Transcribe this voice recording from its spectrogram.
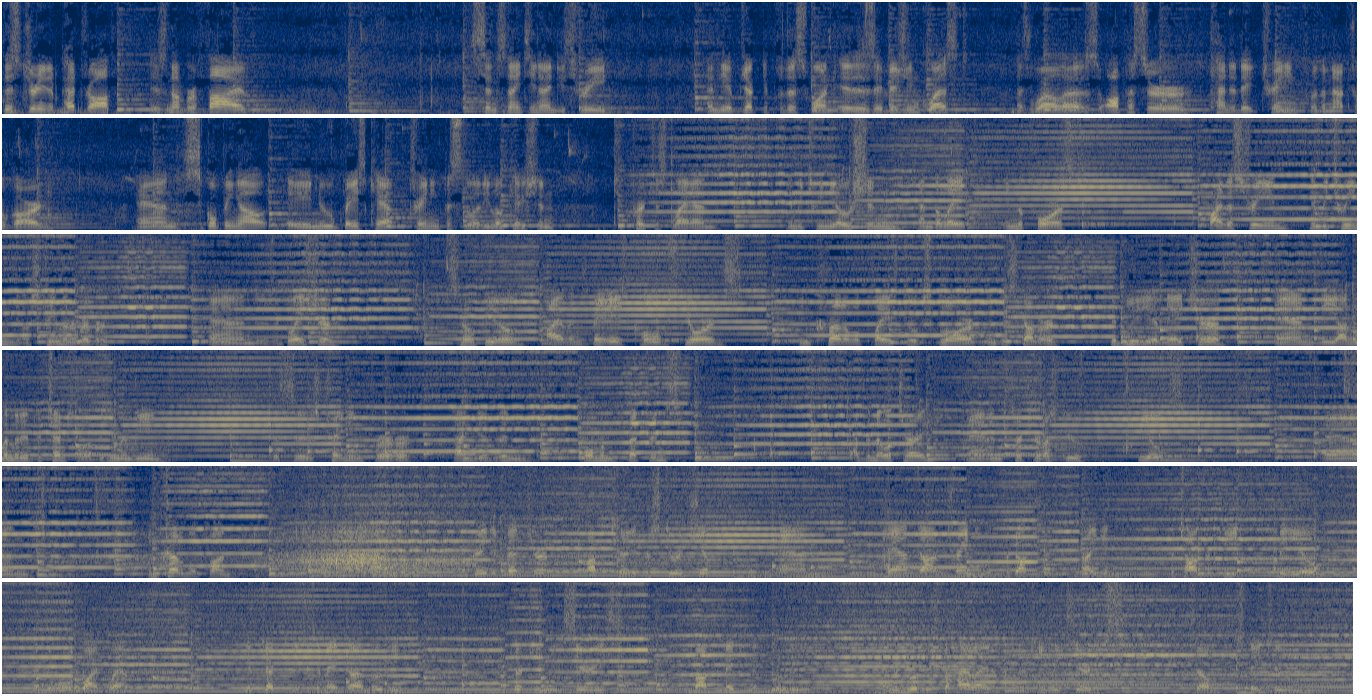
This journey to Petrof is number five since 1993 and the objective for this one is a vision quest as well as officer candidate training for the Natural Guard and scoping out a new base camp training facility location to purchase land in between the ocean and the lake in the forest by the stream in between a stream and a river and there's a glacier, snowfield, islands, bays, coves, fjords. Incredible place to explore and discover the beauty of nature and the unlimited potential of the human being. This is training for active and former veterans of the military and search and rescue fields and incredible fun great adventure, opportunity for stewardship, and hands-on training with production, writing, photography, video, and the World Wide Web. The objective is to make a movie, a 13-week series about the making of the movie, and the movie is the highlight of the 13-week series. So stay tuned.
